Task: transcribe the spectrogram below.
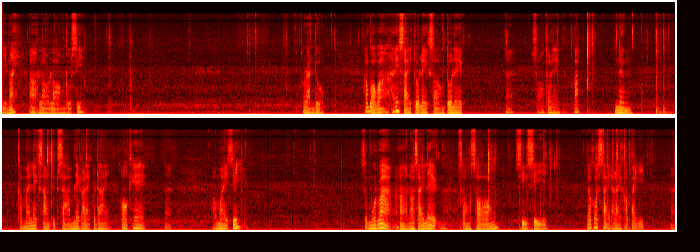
ดีไหมอ่าเราลองดูสิรันดู เขาบอกว่าให้ใส่ตัวเลข 2 ตัวเลขนะสตัวเลขปับ๊บ1กับหมายเลข 33 เลขอะไรก็ได้ โอเคนะเอาใหม่สิ สมมุติว่าเราใส่เลข 22 44 แล้วก็ใส่อะไรเข้าไปอีกนะ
